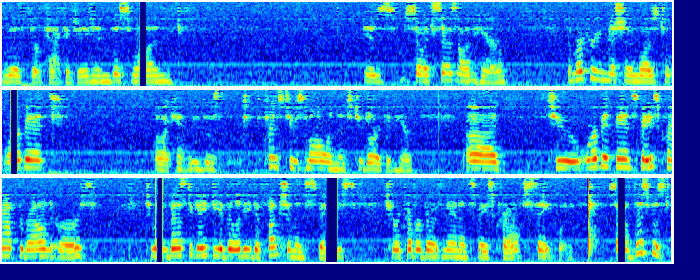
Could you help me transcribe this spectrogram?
with their packaging, and this one is, so it says on here, the Mercury mission was to orbit oh, I can't read this. Print's too small and it's too dark in here. Uh, to orbit manned spacecraft around Earth, to investigate the ability to function in space, to recover both man and spacecraft safely. So this was to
